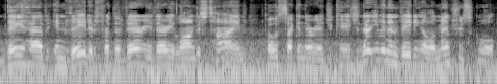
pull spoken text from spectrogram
they have invaded for the very, very longest time post-secondary education. They're even invading elementary school,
